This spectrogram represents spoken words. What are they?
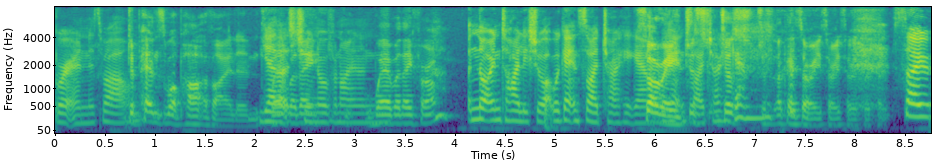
Britain as well? Depends what part of Ireland. Yeah, Where that's true, they- Northern Ireland. Where were they from? Not entirely sure. We're getting sidetracked again. Sorry, just, just, again. just, okay, sorry, sorry, sorry, sorry. So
